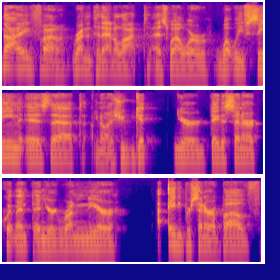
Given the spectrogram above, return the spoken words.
No, I've uh, run into that a lot as well. Where what we've seen is that you know as you get your data center equipment and you're running near 80% or above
